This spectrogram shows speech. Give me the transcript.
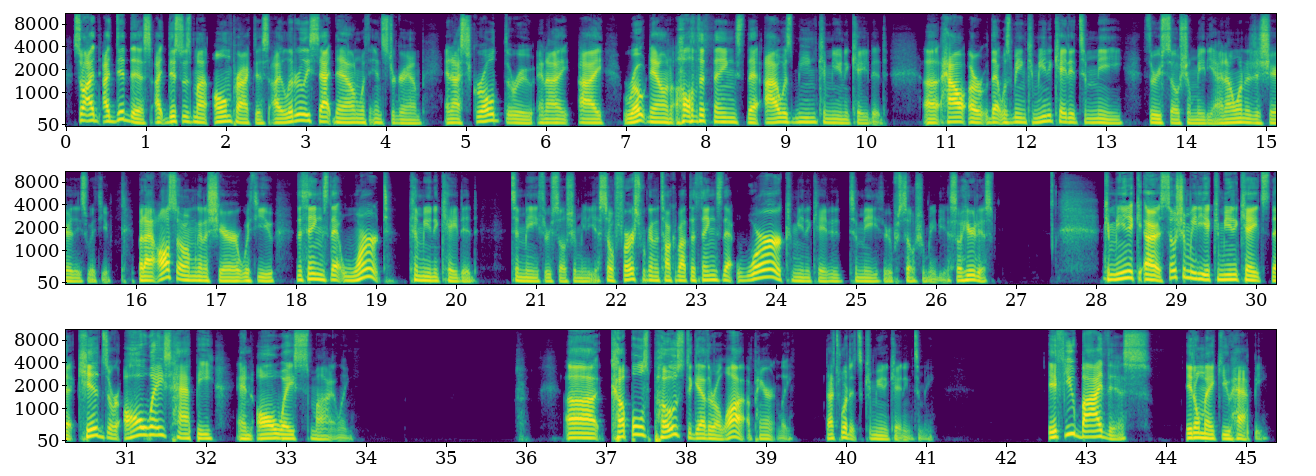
So I, I did this. I, this was my own practice. I literally sat down with Instagram and I scrolled through and I, I wrote down all the things that I was being communicated, uh, how or that was being communicated to me through social media. And I wanted to share these with you. But I also am going to share with you the things that weren't communicated to me through social media. So, first, we're going to talk about the things that were communicated to me through social media. So, here it is. Communic- uh, social media communicates that kids are always happy and always smiling. Uh, couples pose together a lot, apparently. That's what it's communicating to me. If you buy this, it'll make you happy.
